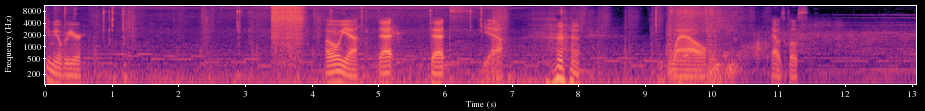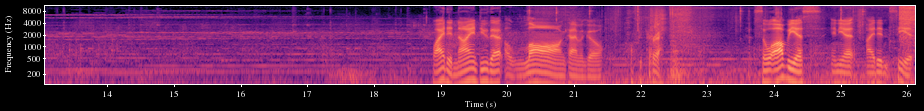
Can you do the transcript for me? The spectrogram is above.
Give me over here. Oh yeah, that... that's... yeah. wow. That was close. Why didn't I do that a long time ago? Holy crap. So obvious, and yet, I didn't see it.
